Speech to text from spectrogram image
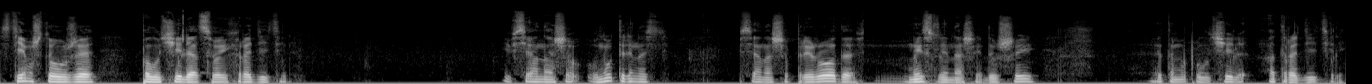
с тем, что уже получили от своих родителей. И вся наша внутренность, вся наша природа, мысли нашей души, это мы получили от родителей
